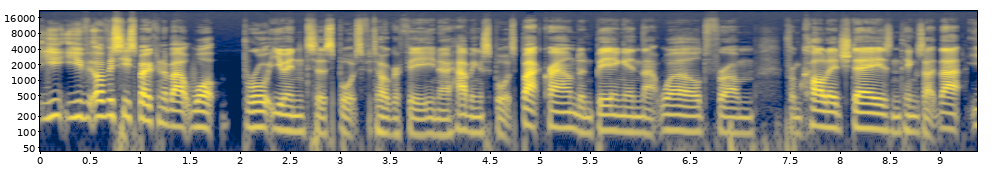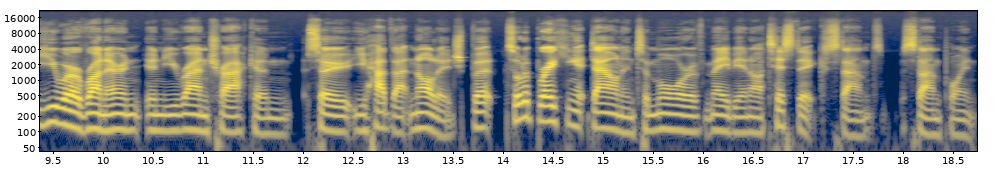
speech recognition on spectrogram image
You you've obviously spoken about what brought you into sports photography, you know, having a sports background and being in that world from from college days and things like that. You were a runner and, and you ran track and so you had that knowledge, but sort of breaking it down into more of maybe an artistic stand standpoint.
